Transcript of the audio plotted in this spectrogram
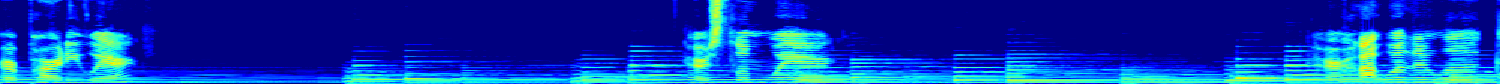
Her party wear, her swimwear, her hot weather look,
